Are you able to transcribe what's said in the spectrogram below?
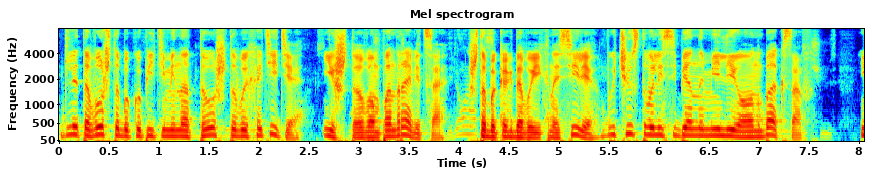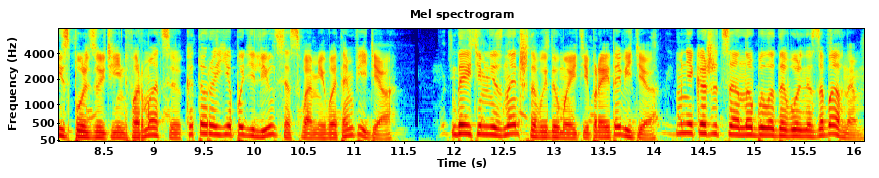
для того, чтобы купить именно то, что вы хотите, и что вам понравится. Чтобы когда вы их носили, вы чувствовали себя на миллион баксов. Используйте информацию, которой я поделился с вами в этом видео. Дайте мне знать, что вы думаете про это видео. Мне кажется, оно было довольно забавным.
